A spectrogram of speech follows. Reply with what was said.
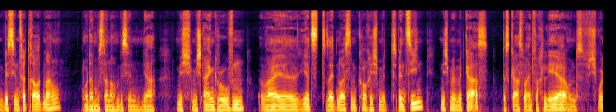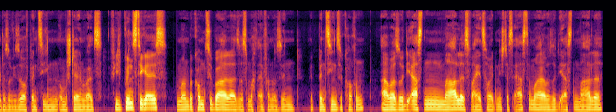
ein bisschen vertraut machen oder muss da noch ein bisschen, ja, mich, mich eingrooven, weil jetzt seit neuestem koche ich mit Benzin, nicht mehr mit Gas. Das Gas war einfach leer und ich wollte sowieso auf Benzin umstellen, weil es viel günstiger ist. Man bekommt es überall, also es macht einfach nur Sinn, mit Benzin zu kochen. Aber so die ersten Male, es war jetzt heute nicht das erste Mal, aber so die ersten Male,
